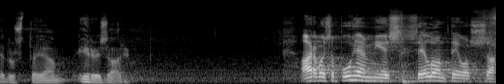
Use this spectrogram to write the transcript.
edustaja Hirvisaari. Arvoisa puhemies, selonteossa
